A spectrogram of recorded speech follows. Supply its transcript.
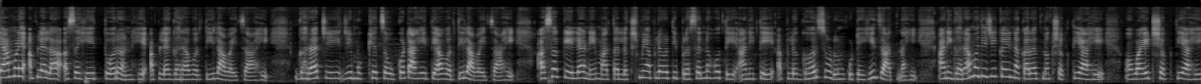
त्यामुळे आपल्याला असं हे तोरण हे आपल्या घरावरती लावायचं आहे. घराची जी मुख्य चौकट आहे त्यावरती लावायचं आहे. असं केल्याने माता लक्ष्मी आपल्यावरती प्रसन्न होते आणि ते आपलं घर सोडून कुठेही जात नाही. आणि घरामध्ये जी काही नकारात्मक शक्ती आहे वाईट शक्ती आहे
